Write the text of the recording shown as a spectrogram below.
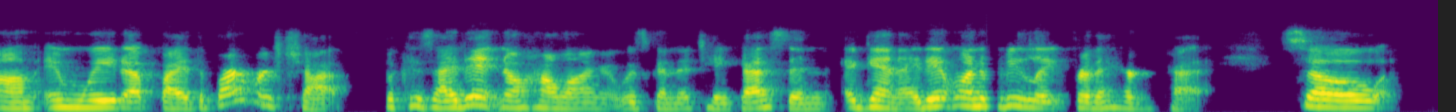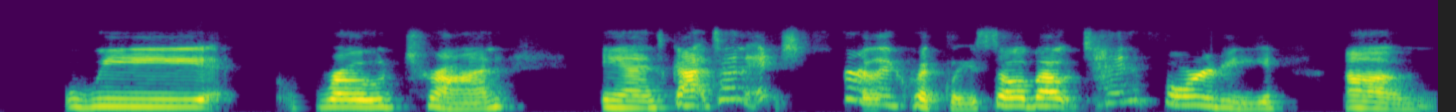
um, and wait up by the barber shop because I didn't know how long it was going to take us. And again, I didn't want to be late for the haircut. So we rode Tron and got done fairly quickly. So about 1040 um,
